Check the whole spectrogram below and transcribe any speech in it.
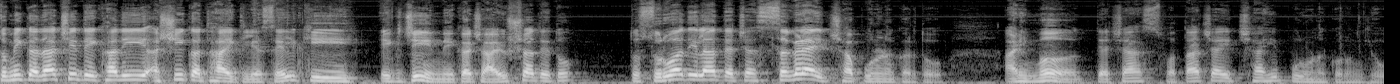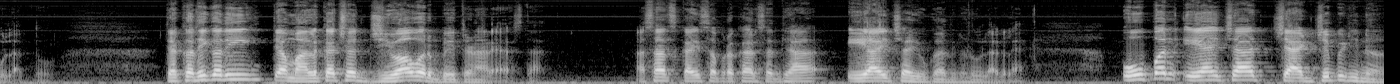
तुम्ही कदाचित एखादी अशी कथा ऐकली असेल की एक जीन एकाच्या आयुष्यात येतो तो सुरुवातीला त्याच्या सगळ्या इच्छा पूर्ण करतो आणि मग त्याच्या स्वतःच्या इच्छाही पूर्ण करून घेऊ लागतो. त्या कधीकधी त्या मालकाच्या जीवावर बेतणाऱ्या असतात. असाच काहीसा प्रकार सध्या ए आयच्या युगात घडू लागलाय. ओपन ए आयच्या चॅट जीपीटीनं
